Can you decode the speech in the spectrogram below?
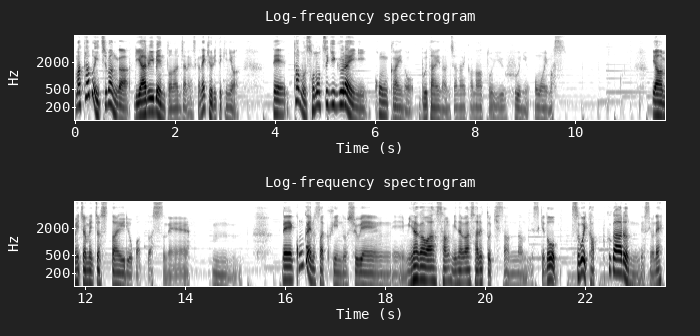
まあ多分一番がリアルイベントなんじゃないですかね、距離的には。で、多分その次ぐらいに今回の舞台なんじゃないかなというふうに思います。いやめちゃめちゃスタイル良かったっすね。うん。で、今回の作品の主演、えー、皆川さん、皆川猿時さんなんですけど、すごい滑覆があるんですよね。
